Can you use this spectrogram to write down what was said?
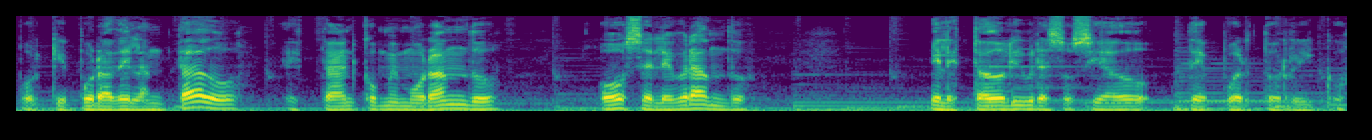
porque por adelantado están conmemorando o celebrando el Estado Libre Asociado de Puerto Rico.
